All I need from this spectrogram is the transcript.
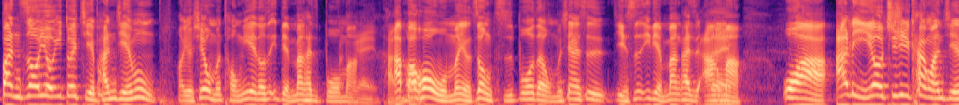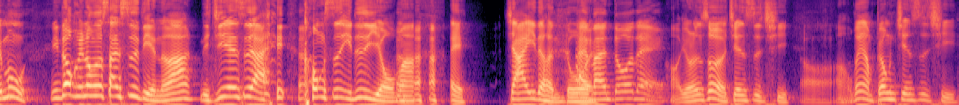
半之后又有一堆解盘节目啊，有些我们同业都是一点半开始播嘛，啊，包括我们有这种直播的，我们现在是也是一点半开始安嘛，哇！啊，你又继续看完节目，你都可以弄到三四点了啊！你今天是来公司一日游吗？哎，加一的很多，还蛮多的。哦，有人说有监视器哦，我跟你讲，不用监视器。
